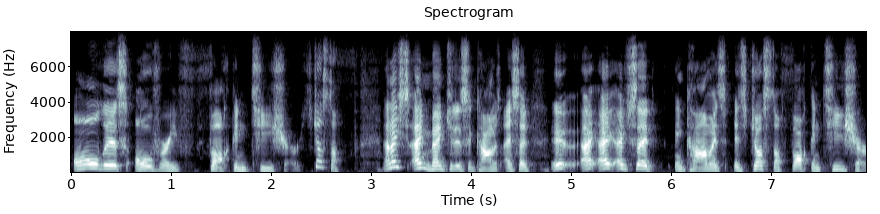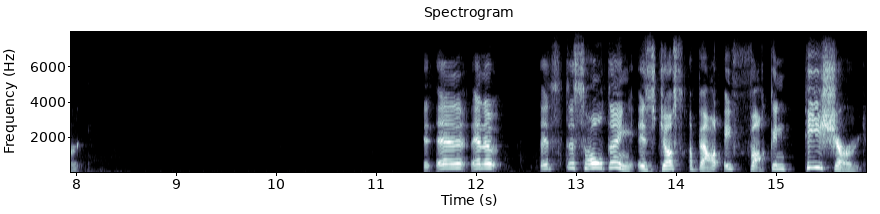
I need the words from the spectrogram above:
all this over a fucking t-shirt. It's just a and i, I mentioned this in comments. I said it, I, I said in comments it's just a fucking t-shirt. And, and it, it's this whole thing is just about a fucking t-shirt.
